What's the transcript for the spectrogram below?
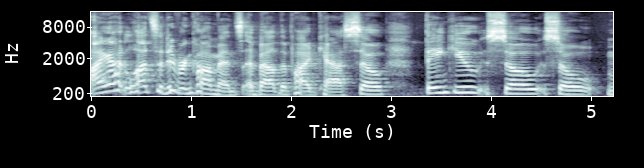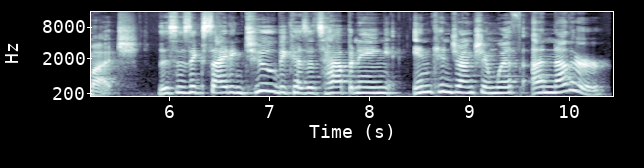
I got lots of different comments about the podcast. So, thank you so, so much. This is exciting too because it's happening in conjunction with another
